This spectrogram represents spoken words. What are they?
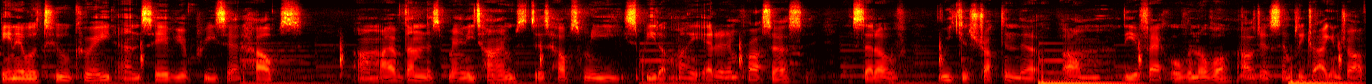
being able to create and save your preset helps um, I've done this many times. This helps me speed up my editing process instead of reconstructing the um, the effect over and over. I'll just simply drag and drop,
